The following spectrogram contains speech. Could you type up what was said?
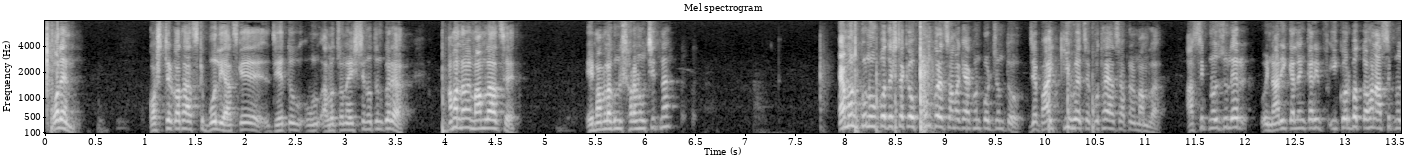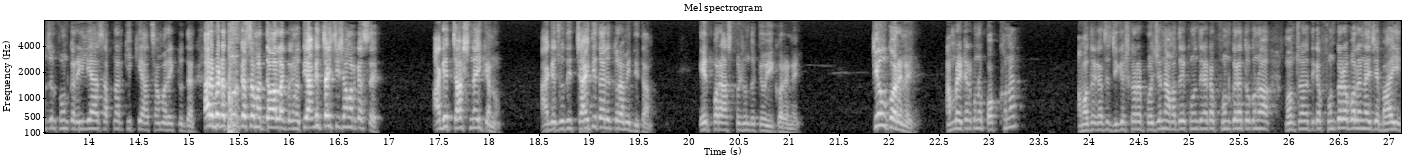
বলেন, কষ্টের কথা আজকে বলি। আজকে যেহেতু আলোচনা এসছে নতুন করে, আমার নামে মামলা আছে। এই মামলাগুলো সরানো উচিত না? এমন কোন উপদেষ্টা কেউ ফোন করেছে আমাকে এখন পর্যন্ত যে, ভাই, কি হয়েছে? কোথায় আছে আপনার মামলা? আসিফ নজরুলের ওই নারী কেলেঙ্কারি ই করব, তখন আসিফ নজরুল ফোন করে, ইলিয়াস, আপনার কি কি আছে? আমার একটু দেন। আর বেটা, তোর কাছে আমার দেওয়া লাগবে না তুই আগে চাইছিস আমার কাছে? আগে চাস নাই কেন? আগে যদি চাইতি তাহলে তোর আমি দিতাম। এরপর আজ পর্যন্ত কেউই করে নাই। কেউ করে নাই। আমরা এটার কোনো পক্ষ না? আমাদের কাছে জিজ্ঞেস করার প্রয়োজন? আমাদের কোনদিন একটা ফোন করে তো কোনো মন্ত্রণালয় থেকে ফোন করে বলে নাই যে, ভাই,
